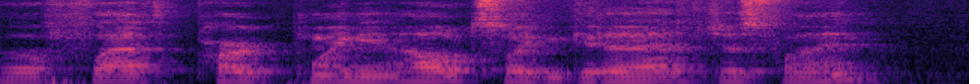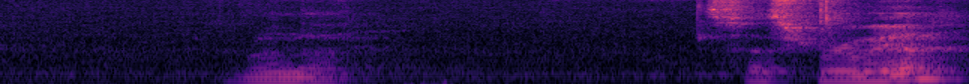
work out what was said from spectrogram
uh, flat part pointing out so I can get at it just fine. Run the set screw in.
